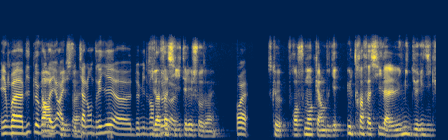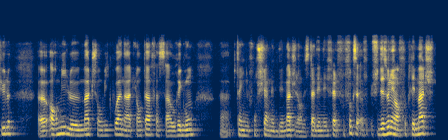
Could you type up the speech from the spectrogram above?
Et on va vite le voir d'ailleurs avec ce calendrier 2022. Qui va faciliter les choses, ouais. Ouais. Parce que franchement, calendrier ultra facile, à la limite du ridicule. Euh, hormis le match en week one à Atlanta face à Oregon, euh, putain, ils nous font chier à mettre des matchs dans des stades NFL. Faut, que je suis désolé, il hein, faut que les matchs,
